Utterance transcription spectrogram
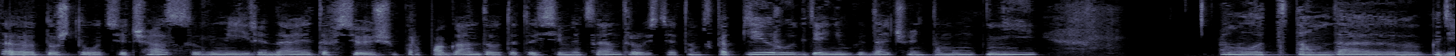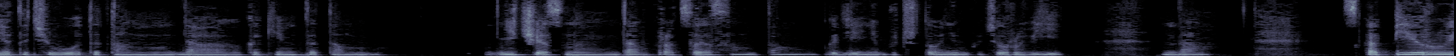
э, то, что вот сейчас в мире, да, это все еще пропаганда вот этой семицентровости, там скопируй где-нибудь, да, что-нибудь там умкни, вот там, да, где-то чего-то там, да, каким-то там нечестным да, процессом, там где-нибудь что-нибудь урви, да, скопируй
